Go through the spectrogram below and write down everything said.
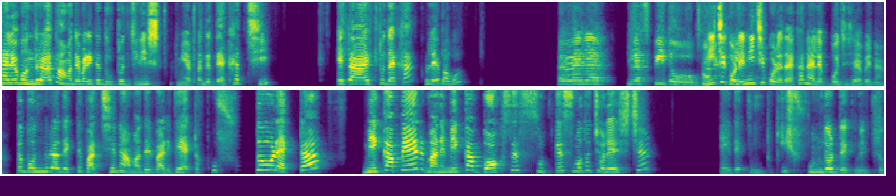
হ্যালো বন্ধুরা, তো আমাদের বাড়িতে দুটো জিনিস আমি আপনাদের দেখাচ্ছি। এটা একটু দেখা, খুলে বাবু। নিচে করে নিচে করে দেখা, নাহলে বোঝা যাবে না। তো বন্ধুরা, দেখতে পাচ্ছেন, আমাদের বাড়িতে একটা খুব সুন্দর একটা মেকআপের মানে মেকআপ বক্সের সুটকেস মতো চলে এসছে। এই দেখুন, কি সুন্দর দেখুন একটু।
